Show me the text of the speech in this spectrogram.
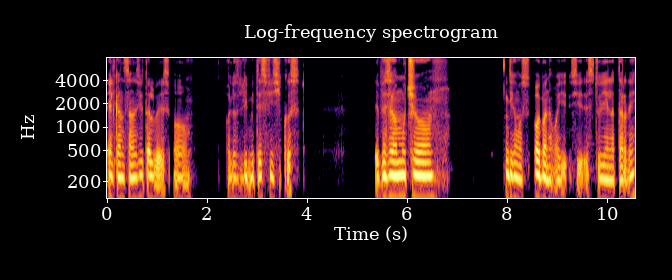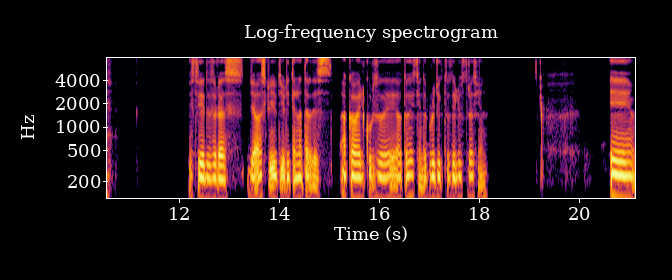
el cansancio tal vez o, o los límites físicos. He pensado mucho, digamos, hoy, bueno, hoy sí estudié en la tarde Estudié dos horas JavaScript y ahorita en la tarde acaba el curso de autogestión de proyectos de ilustración. Eh,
